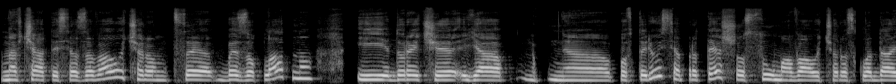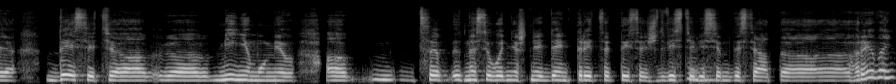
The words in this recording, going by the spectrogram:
навчатися за ваучером, це безоплатно. І, до речі, я повторюся про те, що сума ваучеру складає 10 е, е, мінімумів. е, Це на сьогоднішній день 30 тисяч 280 е, гривень.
